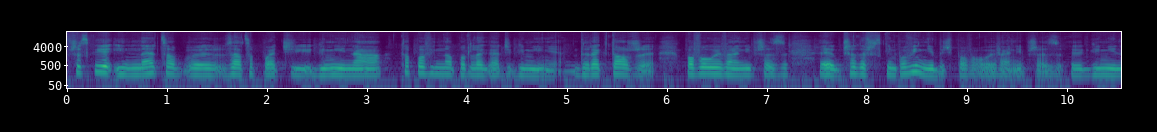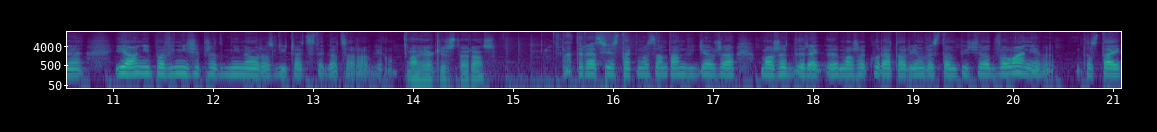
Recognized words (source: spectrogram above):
Wszystkie inne, co, y, za co płaci gmina, to powinno podlegać gminie. Dyrektorzy powoływani przez, y, przede wszystkim powinni być powoływani przez y, gminę i oni powinni się przed gminą rozliczać z tego, co robią. A jak jest teraz? A teraz jest tak, no sam pan widział, że może, może kuratorium wystąpić o odwołanie. Dostaje,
